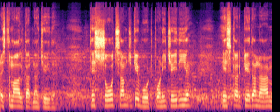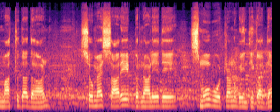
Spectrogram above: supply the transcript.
ਇਸਤੇਮਾਲ ਕਰਨਾ ਚਾਹੀਦਾ ਤੇ ਸੋਚ ਸਮਝ ਕੇ ਵੋਟ ਪਾਉਣੀ ਚਾਹੀਦੀ ਹੈ। ਇਸ ਕਰਕੇ ਇਹਦਾ ਨਾਮ ਮੱਤ ਦਾ ਦਾਨ। ਸੋ ਮੈਂ ਸਾਰੇ ਬਰਨਾਲੇ ਦੇ ਸਮੂਹ ਵੋਟਰਾਂ ਨੂੰ ਬੇਨਤੀ ਕਰਦਾ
